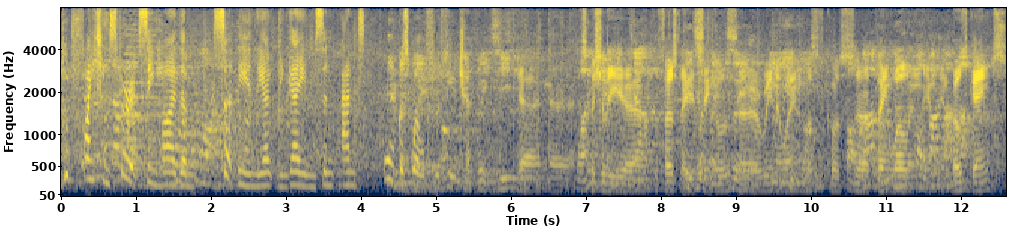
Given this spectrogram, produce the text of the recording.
good fighting spirit seen by them, certainly in the opening games, and, and augurs well for the future. Yeah, and, uh, especially uh, the first lady singles, uh, Rena Wang was of course uh, playing well in, in, in both games.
